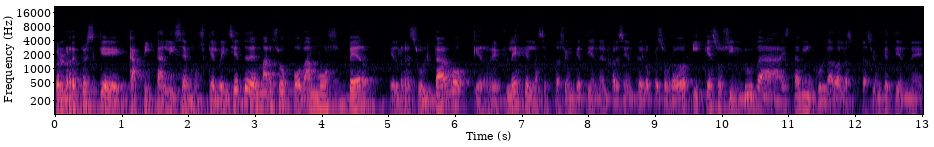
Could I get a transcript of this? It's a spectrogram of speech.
pero el reto es que capitalicemos, que el 27 de marzo podamos ver el resultado que refleje la aceptación que tiene el presidente López Obrador y que eso sin duda está vinculado a la aceptación que tiene,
